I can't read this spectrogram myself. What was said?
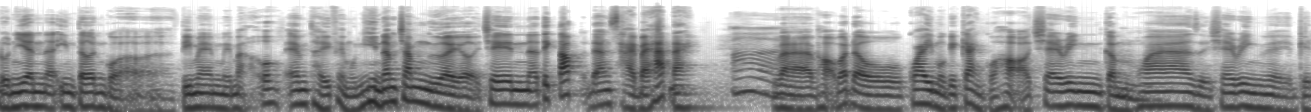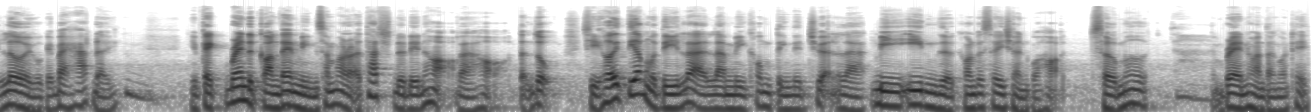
đột nhiên uh, intern của team em mới bảo ô em thấy phải 1.500 người ở trên TikTok đang xài bài hát này À. và họ bắt đầu quay một cái cảnh của họ sharing cầm ừ. hoa rồi sharing về cái lời của cái bài hát đấy ừ thì cái branded content mình somehow đã touch được đến họ và họ tận dụng. Chỉ hơi tiếc một tí là là mình không tính đến chuyện là be in the conversation của họ sớm hơn. À. brand hoàn toàn có thể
